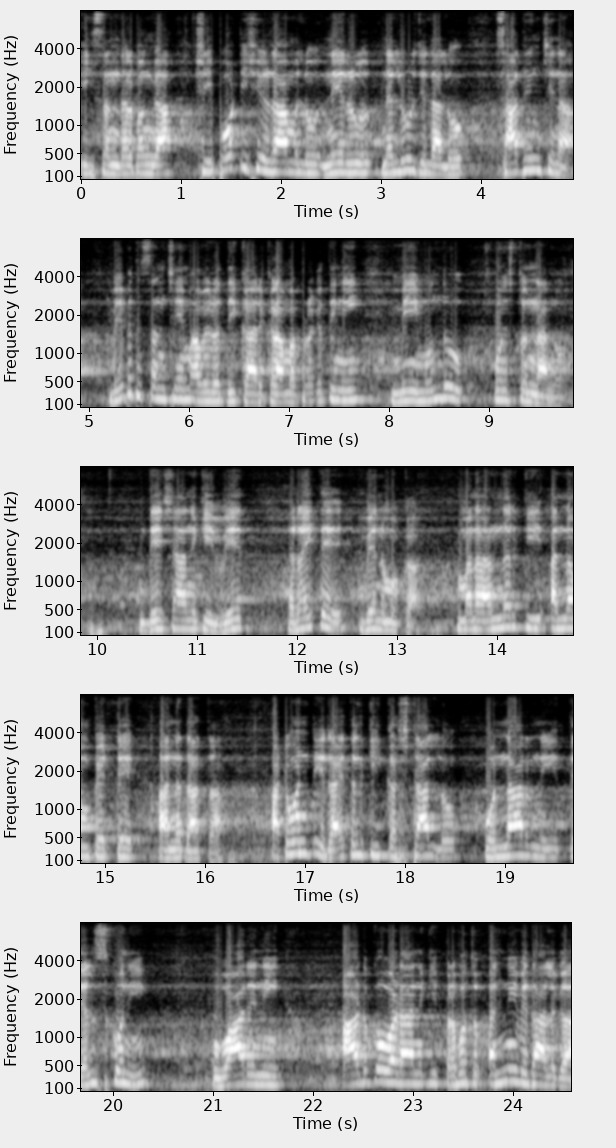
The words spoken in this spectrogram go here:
ఈ సందర్భంగా శ్రీ పోటి శ్రీరాములు నెల్లూరు నెల్లూరు జిల్లాలో సాధించిన వివిధ సంక్షేమ అభివృద్ధి కార్యక్రమ ప్రగతిని మీ ముందు ఉంచుతున్నాను. దేశానికి వే రైతే వెనుముక. మన అందరికీ అన్నం పెట్టే అన్నదాత. అటువంటి రైతులకి కష్టాల్లో ఉన్నారని తెలుసుకొని వారిని ఆడుకోవడానికి ప్రభుత్వం అన్ని విధాలుగా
